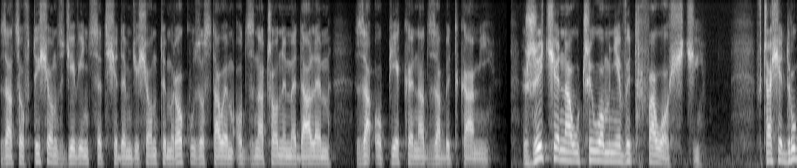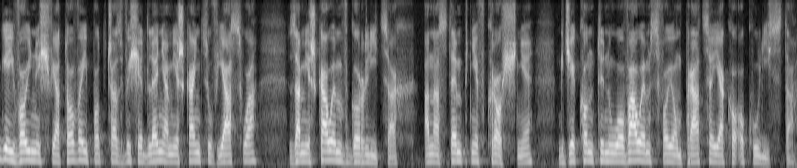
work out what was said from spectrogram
za co w 1970 roku zostałem odznaczony medalem za opiekę nad zabytkami. Życie nauczyło mnie wytrwałości. W czasie II wojny światowej, podczas wysiedlenia mieszkańców Jasła, zamieszkałem w Gorlicach, a następnie w Krośnie, gdzie kontynuowałem swoją pracę jako okulista.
